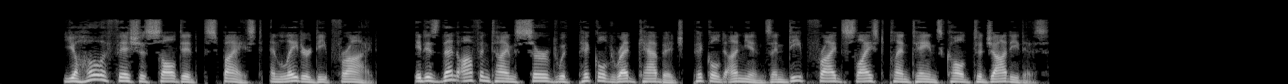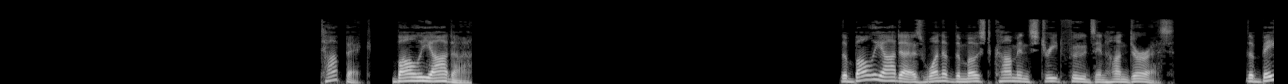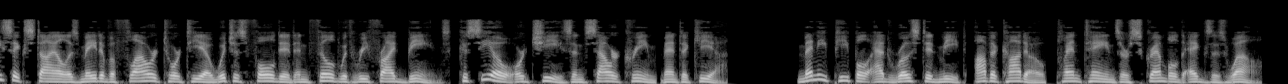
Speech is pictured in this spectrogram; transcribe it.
Yojoa fish is salted, spiced, and later deep-fried. It is then oftentimes served with pickled red cabbage, pickled onions and deep-fried sliced plantains called tajaditas. Baleada The baleada is one of the most common street foods in Honduras. The basic style is made of a flour tortilla which is folded and filled with refried beans, quesillo or cheese and sour cream mantequilla. Many people add roasted meat, avocado, plantains or scrambled eggs as well.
